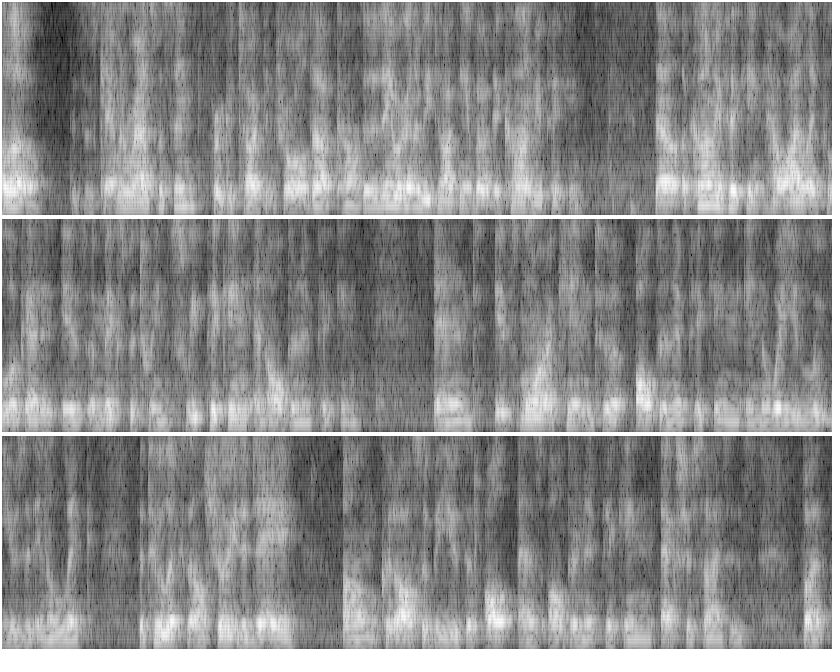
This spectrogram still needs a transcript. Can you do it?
Hello, this is Cameron Rasmussen for GuitarControl.com. So today we're going to be talking about economy picking. Now, economy picking, how I like to look at it, is a mix between sweep picking and alternate picking. And it's more akin to alternate picking in the way you use it in a lick. The two licks that I'll show you today um, could also be used al as alternate picking exercises. But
